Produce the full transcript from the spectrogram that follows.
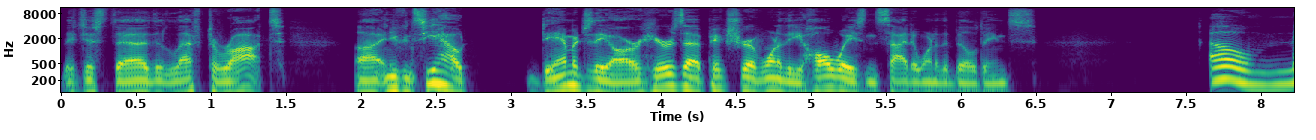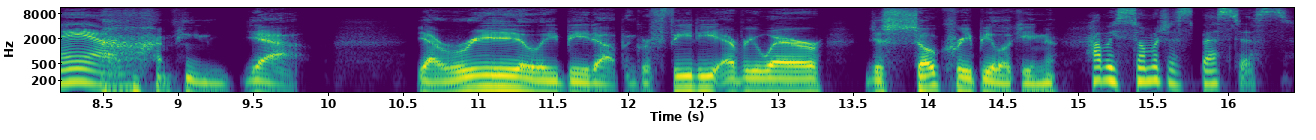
they just uh, they left to rot. Uh, and you can see how damaged they are. Here's a picture of one of the hallways inside of one of the buildings. Oh man. I mean, yeah. Yeah, really beat up and graffiti everywhere. Just so creepy looking. Probably so much asbestos.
